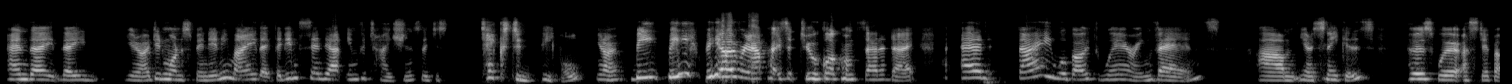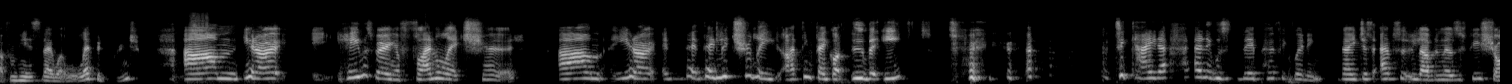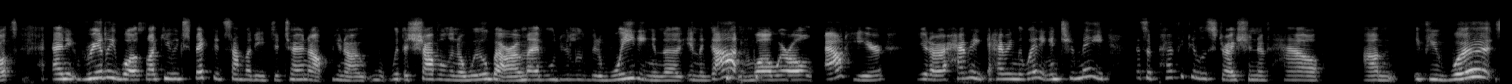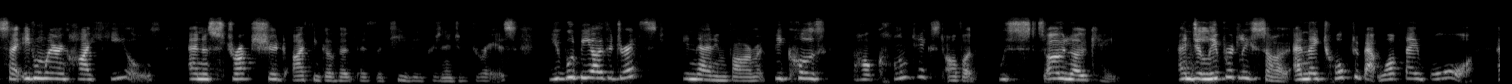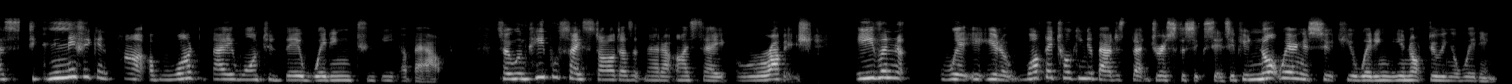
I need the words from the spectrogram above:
And they they you know, didn't want to spend any money. They, they didn't send out invitations. They just texted people, you know, be be be over at our place at two o'clock on Saturday, and they were both wearing Vans, um, you know, sneakers. Hers were a step up from his; they were leopard print. Um, you know, he was wearing a flannelette shirt. Um, you know, they, they literally, I think they got Uber Eats to cater. And it was their perfect wedding. They just absolutely loved it. And there was a few shots. And it really was like you expected somebody to turn up, you know, with a shovel and a wheelbarrow. Maybe we'll do a little bit of weeding in the in the garden while we're all out here, you know, having having the wedding. And to me, that's a perfect illustration of how um, if you were, say, even wearing high heels and a structured, I think of it as the TV presented dress, you would be overdressed in that environment because the whole context of it was so low key and deliberately so. And they talked about what they wore a significant part of what they wanted their wedding to be about. So when people say style doesn't matter, I say rubbish. Even where you know what they're talking about is that dress for success. If you're not wearing a suit to your wedding, you're not doing a wedding.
